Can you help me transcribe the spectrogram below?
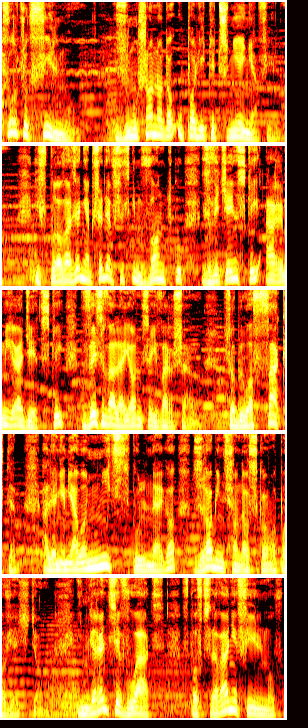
Twórców filmu zmuszono do upolitycznienia filmu i wprowadzenia przede wszystkim wątku zwycięskiej armii radzieckiej wyzwalającej Warszawę, co było faktem, ale nie miało nic wspólnego z Robinsonowską opowieścią. Ingerencje władz w powstawanie filmów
